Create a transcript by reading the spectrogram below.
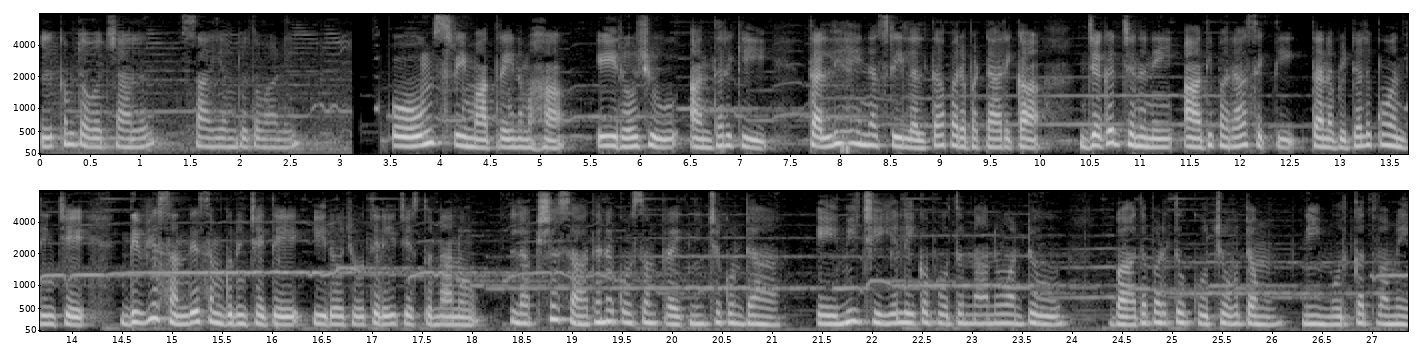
Welcome to our channel Sai Amruthavani. ఓం శ్రీ మాత్రే నమ. ఈరోజు అందరికీ తల్లి అయిన శ్రీ లలితా పరభట్టారిక జగజ్జనని ఆదిపరాశక్తి తన బిడ్డలకు అందించే దివ్య సందేశం గురించైతే ఈరోజు తెలియచేస్తున్నాను లక్ష్య సాధన కోసం ప్రయత్నించకుండా ఏమీ చెయ్యలేకపోతున్నాను అంటూ బాధపడుతూ కూర్చోవటం నీ మూర్ఖత్వమే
